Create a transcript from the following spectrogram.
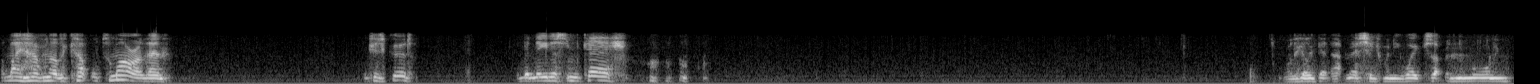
I may have another couple tomorrow then. Which is good. Been needing some cash. well, he'll get that message when he wakes up in the morning.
